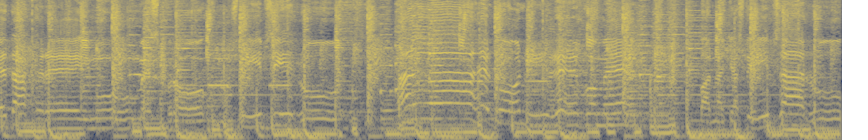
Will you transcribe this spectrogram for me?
Και τα χρέη μου με σπρώχνουν στη ψηρού Αλλά εγώ ονειρεύομαι πανάκια στη ψαρού.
